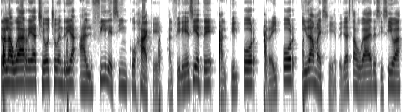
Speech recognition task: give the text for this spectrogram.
Tras la jugada rey h8 vendría alfil e5 jaque, alfil e7, alfil por, rey por y dama e7. Ya esta jugada es decisiva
